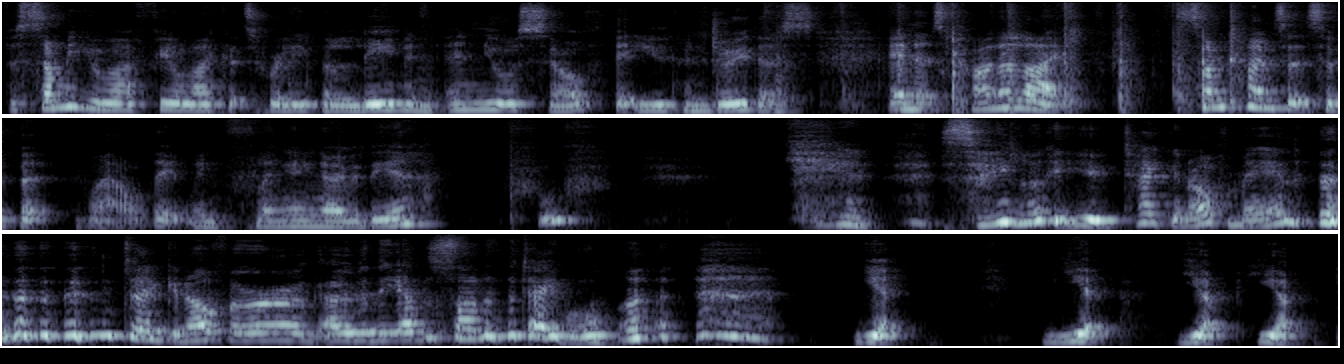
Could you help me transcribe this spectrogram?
For some of you, I feel like it's really believing in yourself that you can do this. And it's kind of like, sometimes it's a bit, wow, that went flinging over there. Oof. Yeah, see, look at you, taking off, man. taking off or uh, over the other side of the table. yep, yep, yep, yep.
